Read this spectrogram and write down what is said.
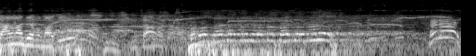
చాలా బేబ మాకి. చాలా. జరగాలి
